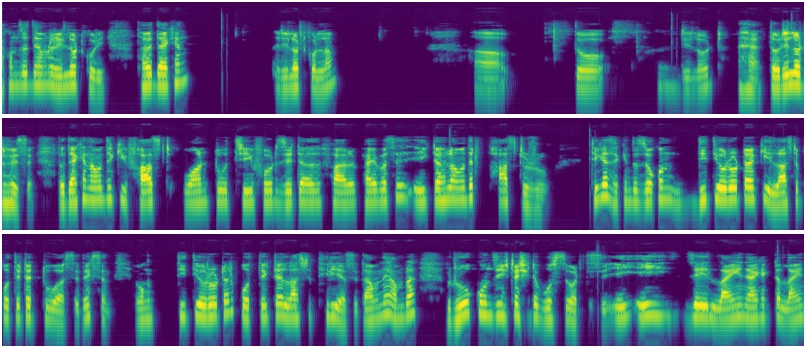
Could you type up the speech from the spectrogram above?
এখন যদি আমরা রিলোড করি, তাহলে দেখেন রিলোড করলাম। তো রিলোড হ্যাঁ তো রিলোড হয়েছে। তো দেখেন আমাদের কি first one two three four যেটা ফাইভ আছে, এইটা হলো আমাদের ফার্স্ট রো ঠিক আছে? কিন্তু যখন দ্বিতীয় রোটার কি লাস্টে প্রত্যেকটা টু আছে, দেখছেন? এবং তৃতীয় রোটার প্রত্যেকটা লাস্টে থ্রি আছে। তার মানে আমরা রো কোন জিনিসটা সেটা বুঝতে পারতেছি। এই এই যে লাইন এক একটা লাইন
